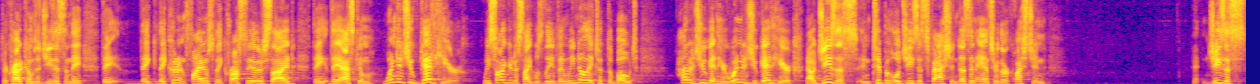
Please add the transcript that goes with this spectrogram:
The crowd comes to Jesus and they, they, they, they couldn't find him, so they cross to the other side. They, they ask him, When did you get here? We saw your disciples leave, and we know they took the boat. How did you get here? When did you get here? Now, Jesus, in typical Jesus fashion, doesn't answer their question. Jesus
